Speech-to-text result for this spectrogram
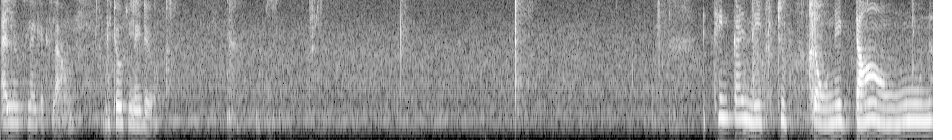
I look like a clown. I totally do. I think I need to tone it down.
